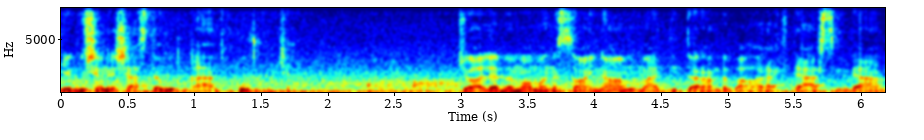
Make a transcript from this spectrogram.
یه گوشه نشسته بود قند خورد می‌کرد. جالب مامان ساینا هم اومد دید دارم به بهارک درس میدم.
